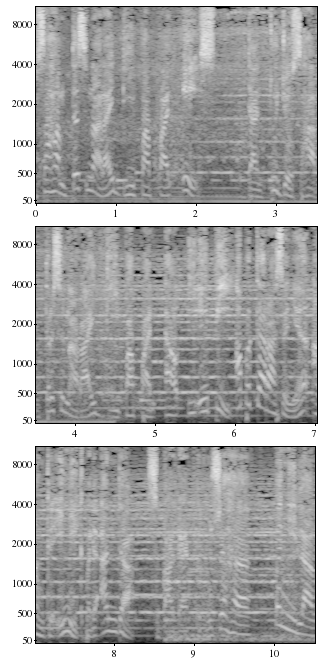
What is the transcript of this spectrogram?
saham tersenarai di papan ACE dan 7 saham tersenarai di papan LEAP. Apakah rasanya angka ini kepada anda sebagai pengusaha, pengilang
